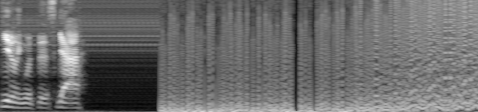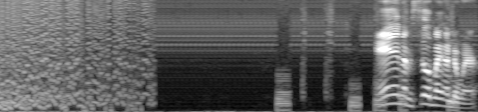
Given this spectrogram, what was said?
dealing with this guy. And I'm still in my underwear.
